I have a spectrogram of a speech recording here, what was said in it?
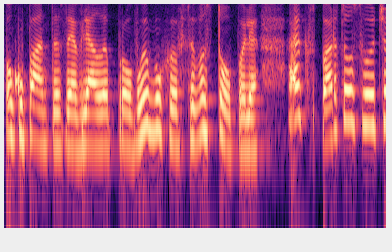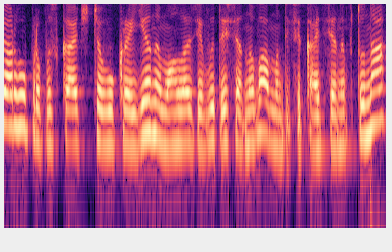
Окупанти заявляли про вибухи в Севастополі. А експерти у свою чергу припускають, що в Україні могла з'явитися нова модифікація Нептуна,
